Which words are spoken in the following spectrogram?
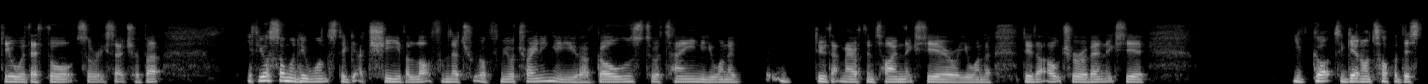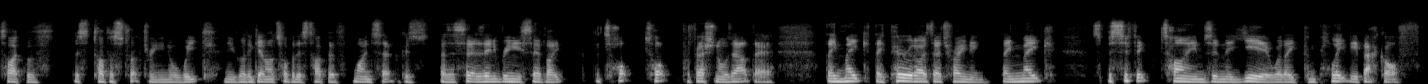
deal with their thoughts or etc but if you're someone who wants to achieve a lot from their from your training and you have goals to attain you want to do that marathon time next year or you want to do that ultra event next year you've got to get on top of this type of this type of structuring in your week. And you've got to get on top of this type of mindset because as i said as anybody said like the top top professionals out there they make they periodize their training. They make specific times in the year where they completely back off,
